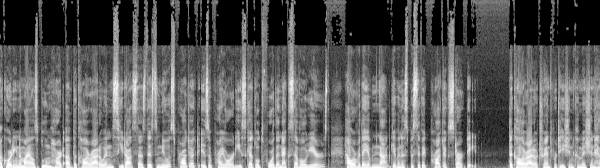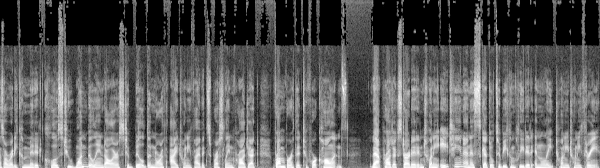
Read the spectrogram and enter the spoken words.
According to Miles Blumhardt of the Coloradoan, CDOT says this newest project is a priority scheduled for the next several years. However, they have not given a specific project start date. The Colorado Transportation Commission has already committed close to $1 billion to build the North I 25 Express Lane project from Berthoud to Fort Collins. That project started in 2018 and is scheduled to be completed in late 2023.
